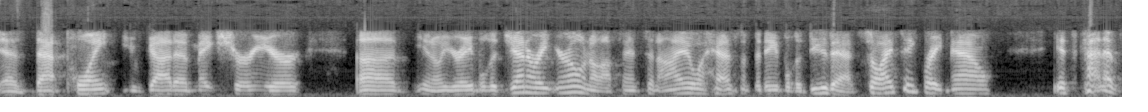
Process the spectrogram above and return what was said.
at that point, you've got to make sure you're. Uh, you know, you're able to generate your own offense, and Iowa hasn't been able to do that. So I think right now it's kind of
